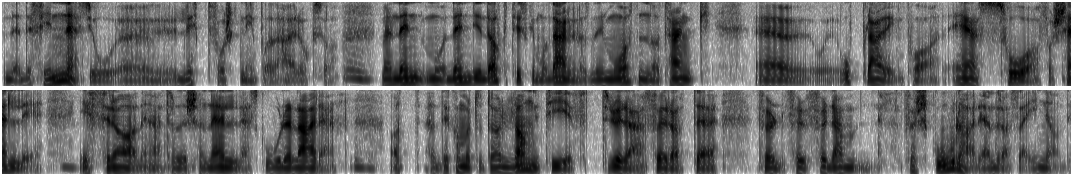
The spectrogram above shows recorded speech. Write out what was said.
Det, det finnes jo uh, litt forskning på det her også. Men den, den didaktiske modellen, altså den måten å tenke uh, opplæring på, er så forskjellig fra den tradisjonelle skolelæreren at, at det kommer til å ta lang tid, tror jeg, for at eh, for, for, for, dem, for skolen har endra seg innad.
